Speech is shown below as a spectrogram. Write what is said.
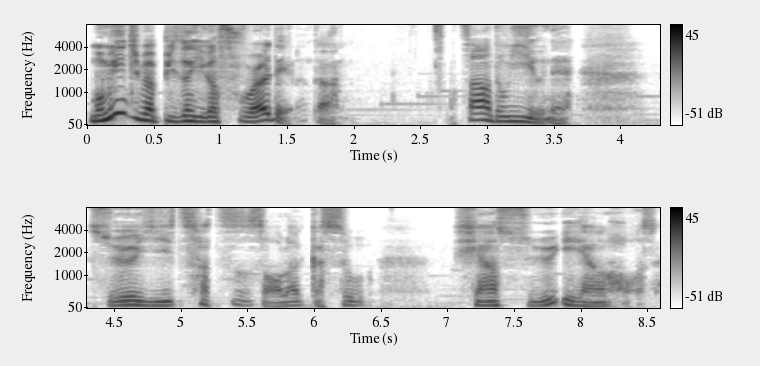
莫名其妙变成一个富二代了，对吧？长大以后呢，随后伊出资造了搿艘像船一样的豪宅，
